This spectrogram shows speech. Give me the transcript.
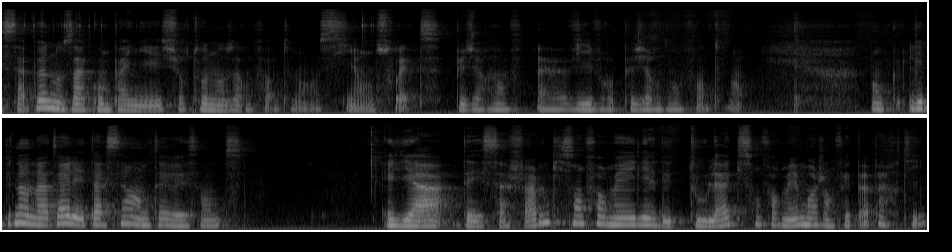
ça peut nous accompagner, surtout nos enfantements, si on souhaite euh, vivre plusieurs enfantements. Donc l'hypnonatal est assez intéressante. Il y a des sages-femmes qui sont formées, il y a des doulas qui sont formées, moi j'en fais pas partie.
